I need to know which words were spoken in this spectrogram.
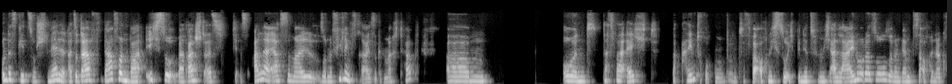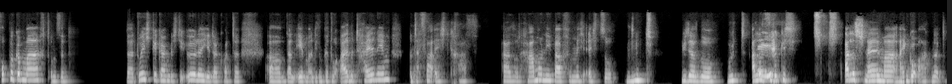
und es geht so schnell. Also da, davon war ich so überrascht, als ich das allererste Mal so eine Feelingsreise gemacht habe. Ähm, und das war echt beeindruckend. Und das war auch nicht so, ich bin jetzt für mich alleine oder so, sondern wir haben es auch in der Gruppe gemacht und sind da durchgegangen durch die Öle. Jeder konnte ähm, dann eben an diesem Ritual mit teilnehmen. Und das war echt krass. Also Harmonie war für mich echt so wieder so alles hey. wirklich alles schnell mal mhm. eingeordnet.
